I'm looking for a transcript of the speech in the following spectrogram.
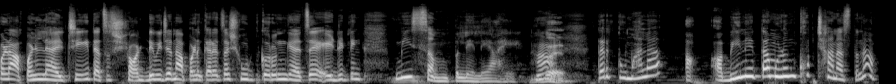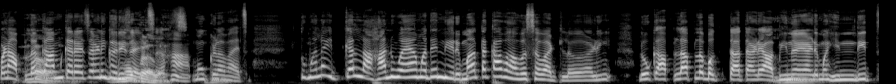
पण आपण लिहायची त्याचं शॉर्ट डिव्हिजन आपण करायचं शूट करून घ्यायचं एडिटिंग मी संपलेले आहे हां. तर तुम्हाला अभिनेता म्हणून खूप छान असतं ना आपण आपलं हो. काम करायचं आणि घरी जायचं. हां मोकळं व्हायचं तुम्हाला इतक्या लहान वयामध्ये निर्माता का व्हावंसं वाटलं आणि लोक आपलं आपलं बघतात आणि अभिनय आणि मग हिंदीत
